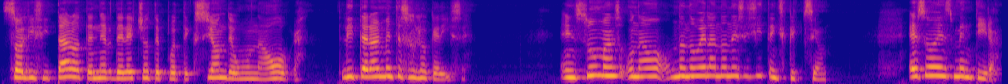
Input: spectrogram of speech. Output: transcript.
solicitar o tener derechos de protección de una obra. Literalmente eso es lo que dice. En sumas, una, novela no necesita inscripción. Eso es mentira.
